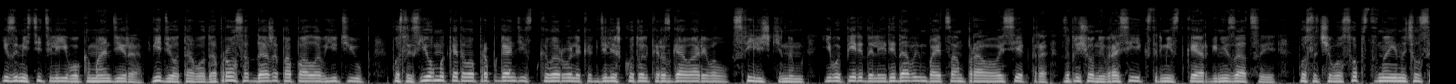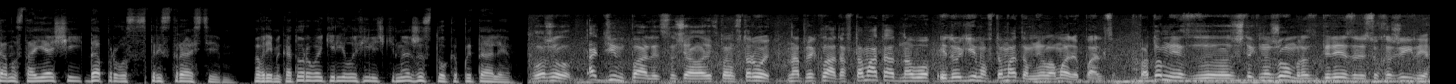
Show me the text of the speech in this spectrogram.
и заместителей его командира. Видео того допроса даже попало в YouTube. После съемок этого пропагандистского ролика, где Лешко только разговаривал с Филичкиным, его передали рядовым бойцам правого сектора, запрещенной в России экстремистской террористской организации, после чего, собственно, и начался настоящий допрос с пристрастием во время которого Кирилла Филичкина жестоко пытали. Вложил один палец сначала, и второй на приклад автомата одного, и другим автоматом мне ломали пальцы. Потом мне э, штык-ножом перерезали сухожилие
